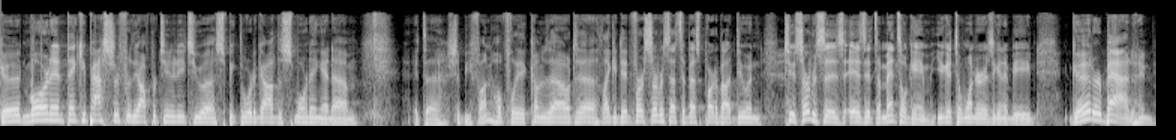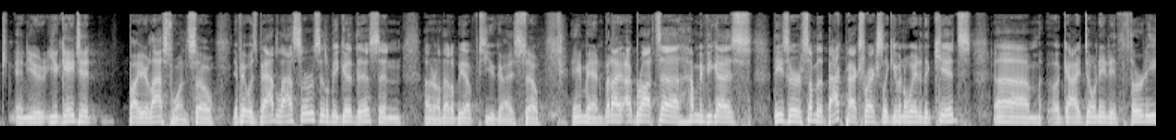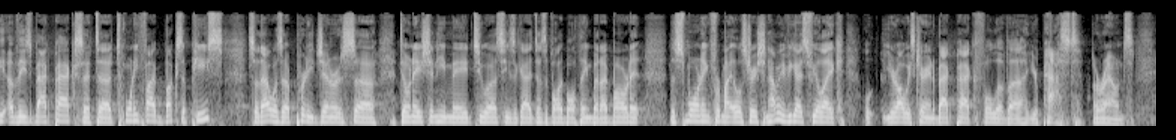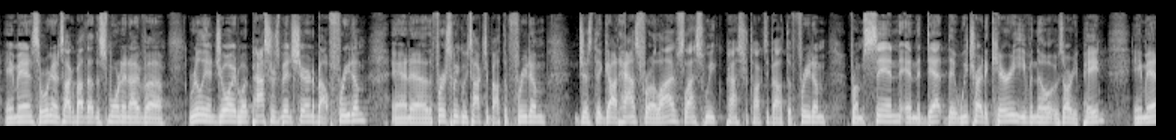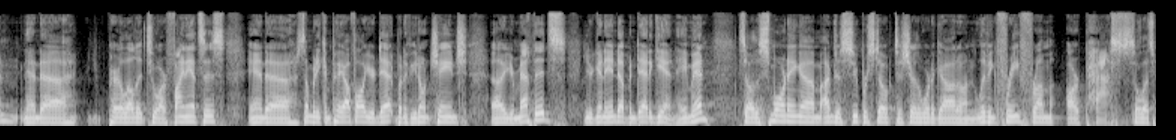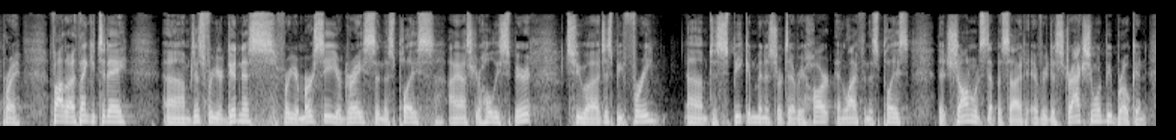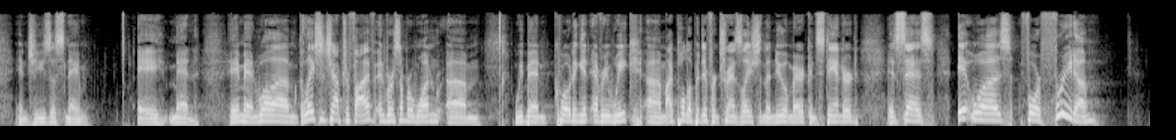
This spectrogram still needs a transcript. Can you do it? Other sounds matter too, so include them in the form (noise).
Good morning. Thank you, Pastor, for the opportunity to uh, speak the Word of God this morning. And um, it uh, should be fun. Hopefully, it comes out uh, like it did first service. That's the best part about doing two services is it's a mental game. You get to wonder is it going to be good or bad, and you you gauge it by your last one. So if it was bad last service, it'll be good this, and I don't know. That'll be up to you guys. So, amen. But I, I brought. Uh, how many of you guys? These are some of the backpacks we're actually giving away to the kids. Um, a guy donated thirty of these backpacks at uh, twenty five bucks a piece. So that was a pretty generous uh, donation he made to us. He's a guy that does a volleyball thing, but I borrowed it this morning for my illustration. How many of you guys feel like you're always carrying a backpack full of uh, your past around? Amen. So we're going to talk about that this morning. I've uh, really enjoyed what Pastor's been sharing about freedom. And uh, the first week we talked about the freedom just that God has for our lives. Last week, Pastor talked about the freedom from sin and the debt that we try to carry, even though it was already paid. Amen. And uh, paralleled it to our finances. And uh, somebody can pay off all your debt, but if you don't change uh, your methods, you're going to end up in debt again. Amen. So this morning, um, I'm just super stoked to share the word of God on living free from our past. So let's pray. Father, I thank you today. Um, just for your goodness, for your mercy, your grace in this place. I ask your Holy Spirit to uh, just be free um, to speak and minister to every heart and life in this place, that Sean would step aside, every distraction would be broken. In Jesus' name, Amen. Amen. Well, um, Galatians chapter 5 and verse number 1, um, we've been quoting it every week. Um, I pulled up a different translation, the New American Standard. It says, It was for freedom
